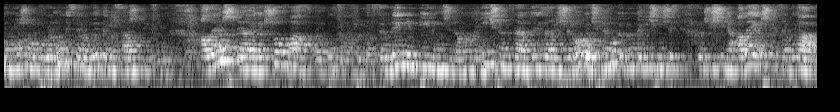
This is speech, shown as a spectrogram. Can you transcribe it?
ми можемо повернутися робити масаж піху. Але ж е, якщо у вас е, був наприклад, серединний пілінг, чи там механічний, знаю, і зараз ще робить, чи не робить механічні очищення, але якщо це була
